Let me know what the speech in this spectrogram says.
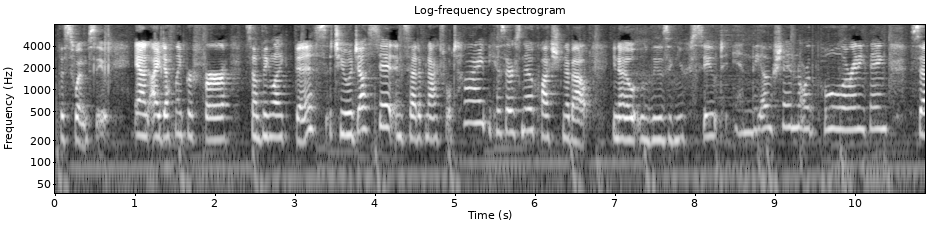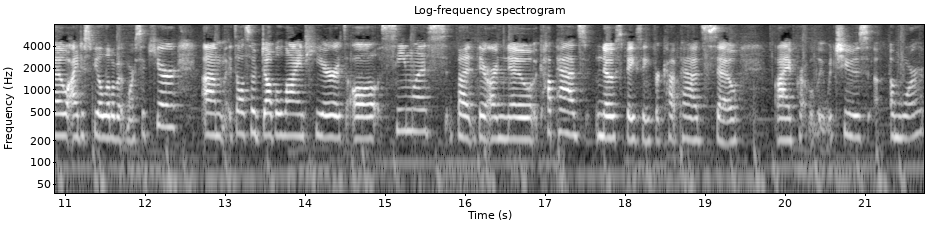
the swimsuit and I definitely prefer something like this to adjust it instead of an actual tie because there's no question about you know losing your suit in the ocean or the pool or anything so I just feel a little bit more secure. Um, it's also double lined here it's all seamless but there are no cup pads no spacing for cup pads, so I probably would choose a more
